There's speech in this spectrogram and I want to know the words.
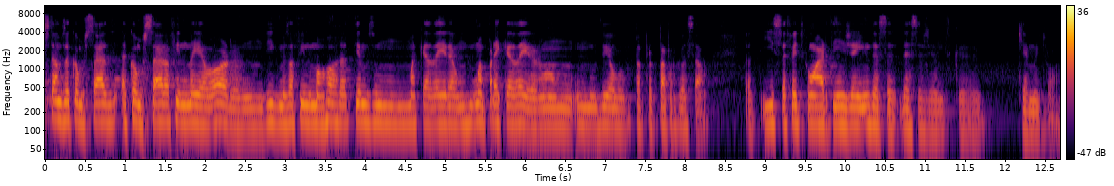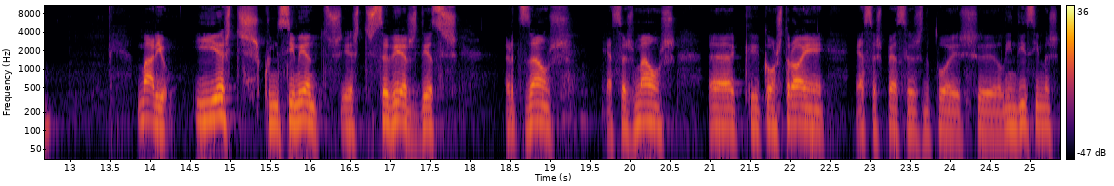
estamos a conversar, a conversar ao fim de meia hora, não digo, mas ao fim de uma hora temos uma cadeira, uma pré-cadeira, um, um, modelo para, para aprovação. Portanto, e isso é feito com arte e engenho dessa, dessa gente que, que é muito bom. Mário, e estes conhecimentos, estes saberes desses artesãos essas mãos uh, que constroem essas peças depois uh, lindíssimas.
